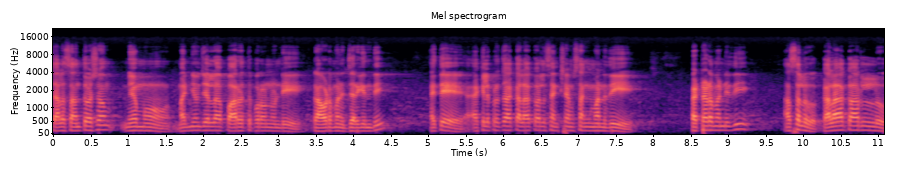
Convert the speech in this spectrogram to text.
చాలా సంతోషం. మేము మన్యం జిల్లా పార్వతీపురం నుండి రావడం అనేది జరిగింది. అయితే అఖిల ప్రజా కళాకారుల సంక్షేమ సంఘం అనేది పెట్టడం అనేది అసలు కళాకారులు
